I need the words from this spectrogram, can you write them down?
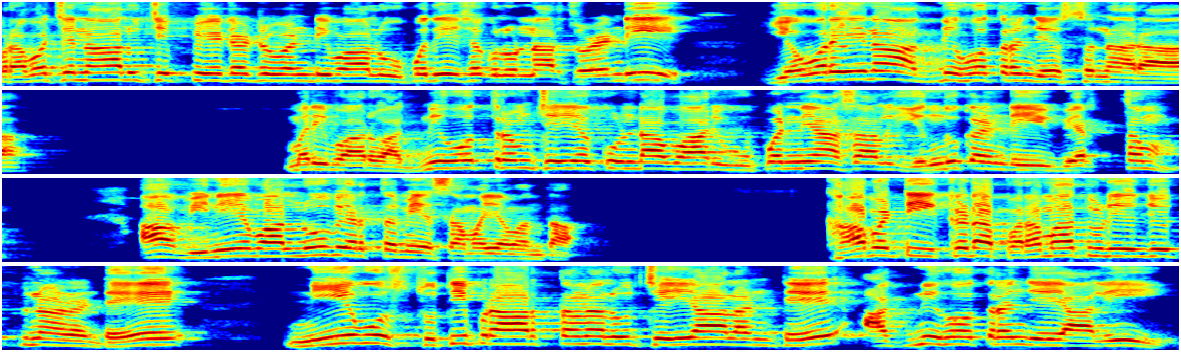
ప్రవచనాలు చెప్పేటటువంటి వాళ్ళు ఉపదేశకులు ఉన్నారు. చూడండి ఎవరైనా అగ్నిహోత్రం చేస్తున్నారా? మరి వారు అగ్నిహోత్రం చేయకుండా వారి ఉపన్యాసాలు ఎందుకండి వ్యర్థం? ఆ వినేవాళ్ళు వ్యర్థమే సమయం అంతా కాబట్టి ఇక్కడ పరమాత్ముడు ఏం చెప్తున్నాడంటే నీవు స్థుతి ప్రార్థనలు చేయాలంటే అగ్నిహోత్రం చేయాలి.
